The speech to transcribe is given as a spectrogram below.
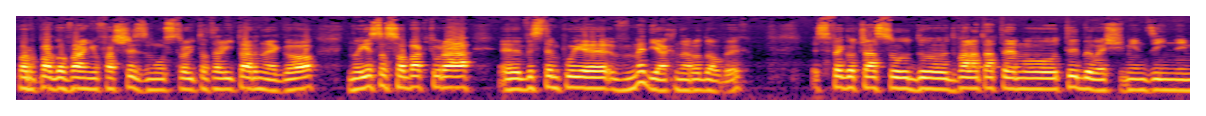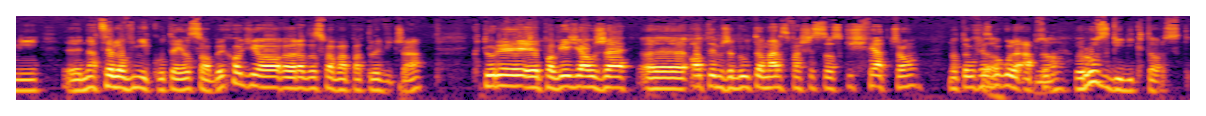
propagowaniu faszyzmu, ustroju totalitarnego, no jest osoba, która e, występuje w mediach narodowych. Swego czasu, d- dwa lata temu, ty byłeś między innymi e, na celowniku tej osoby. Chodzi o Radosława Patlewicza, który e, powiedział, że e, o tym, że był to marsz faszystowski, świadczą, no to już jest Co? w ogóle absurd, No. rózgi liktorskie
